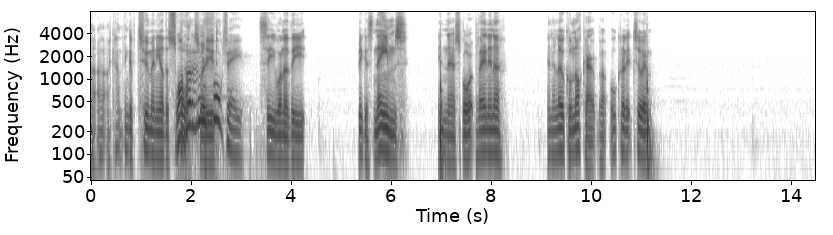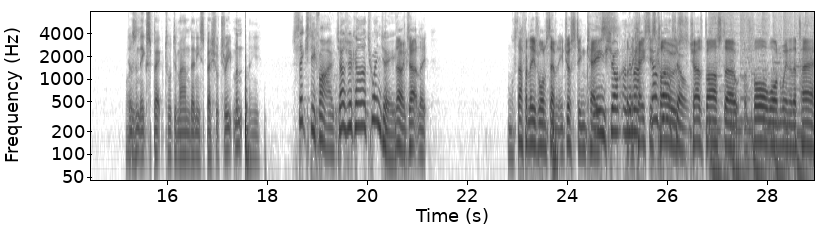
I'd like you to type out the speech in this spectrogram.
I, I- I can't think of too many other One sports where you'd see one of the biggest names in their sport playing in a in a local knockout. But all credit to him. Well, Doesn't expect or demand any special treatment. He 65. Chazukar 20. No, exactly. Well, Stafford leaves 170 just in case. shot and but the the case is Chas closed. Barstow. Chas Barstow, a 4 1 win of the pair,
